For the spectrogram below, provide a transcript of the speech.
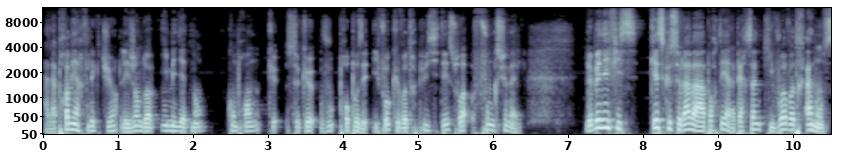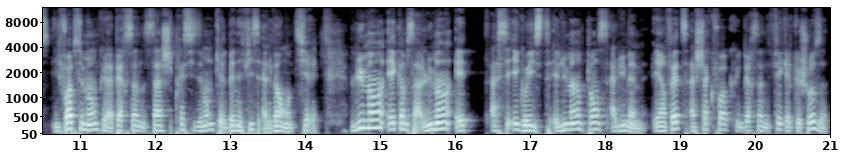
à la première lecture, les gens doivent immédiatement comprendre que ce que vous proposez. Il faut que votre publicité soit fonctionnelle. Le bénéfice, Qu'est-ce que cela va apporter à la personne qui voit votre annonce? Il faut absolument que la personne sache précisément quel bénéfice elle va en tirer. L'humain est comme ça, l'humain est assez égoïste et l'humain pense à lui-même. Et en fait, à chaque fois qu'une personne fait quelque chose,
